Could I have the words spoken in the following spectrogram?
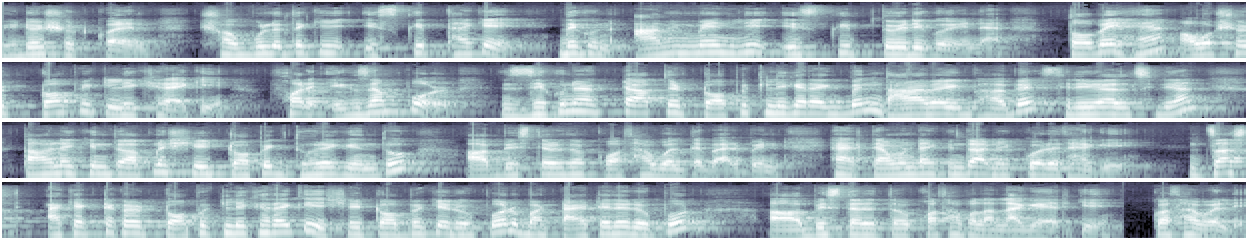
ভিডিও শ্যুট করেন, সবগুলোতে কি স্ক্রিপ্ট থাকে? দেখুন, আমি মেনলি স্ক্রিপ্ট তৈরি করি না। তবে হ্যাঁ অবশ্যই টপিক লিখে রাখি। ফর এক্সাম্পল যে কোনো একটা আপনি টপিক লিখে রাখবেন ধারাবাহিকভাবে সিরিয়াল সিরিয়াল তাহলে কিন্তু আপনি সেই টপিক ধরে কিন্তু বিস্তারিত কথা বলতে পারবেন। হ্যাঁ তেমনটাই কিন্তু আমি করে থাকি। জাস্ট এক একটা করে টপিক লিখে রাখি, সেই টপিকের উপর বা টাইটেলের উপর বিস্তারিত কথা বলা লাগে আর কি, কথা বলি।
